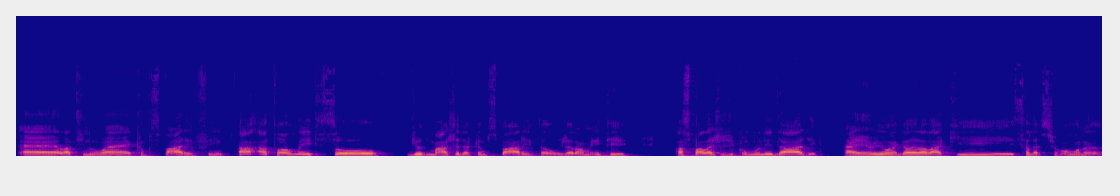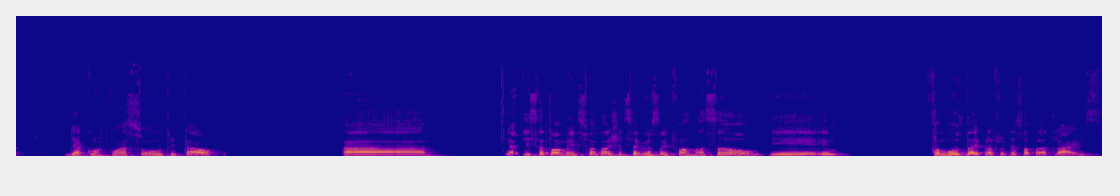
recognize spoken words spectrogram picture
é, Latinoware, Campus Party, enfim. atualmente sou Guildmaster da Campus Party, então, geralmente, as palestras de comunidade Aí eu e uma galera lá que seleciona de acordo com o assunto e tal. Ah, é isso, atualmente sou analista de segurança da informação e famoso daí pra frente é só pra trás.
